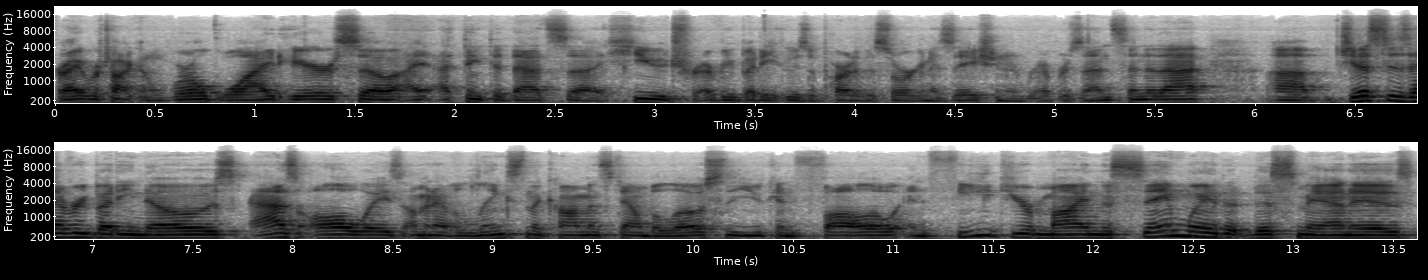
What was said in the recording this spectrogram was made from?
right? We're talking worldwide here, so I, I think that that's uh, huge for everybody who's a part of this organization and represents into that. Uh, just as everybody knows, as always, I'm gonna have links in the comments down below so that you can follow and feed your mind the same way that this man is,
